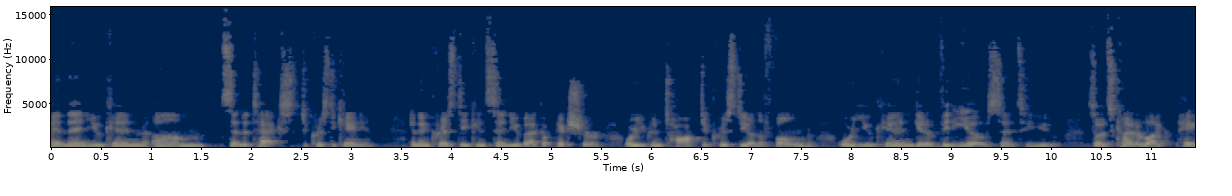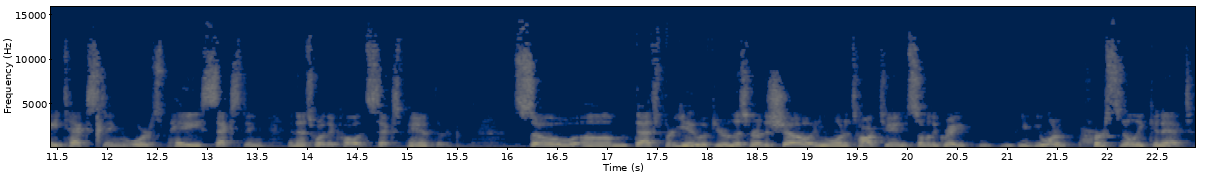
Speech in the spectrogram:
and then you can um, send a text to Christy Canyon. And then Christy can send you back a picture, or you can talk to Christy on the phone, or you can get a video sent to you. So it's kind of like pay texting or pay sexting, and that's why they call it Sex Panther. So um, that's for you. If you're a listener of the show and you want to talk to some of the great, you, you want to personally connect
